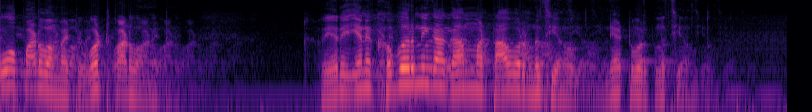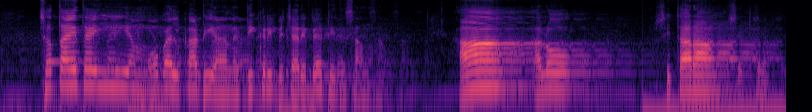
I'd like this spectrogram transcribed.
ઓ પાડવા માટે, વટ પાડવા માટે. એને એને ખબર નહીં કે આ ગામમાં ટાવર નથી આવતો, નેટવર્ક નથી આવતું. છતાંય તે ઈ એમ મોબાઈલ કાઢી અને દીકરી બિચારી બેઠી હતી સામે. હા, હલો, સીતારામ સીતારામ.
